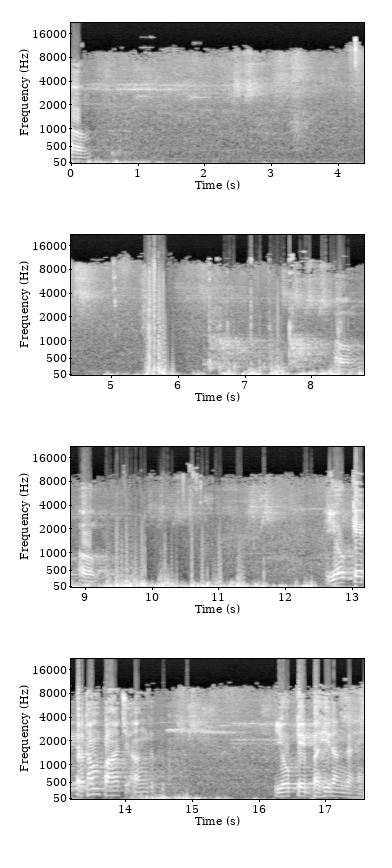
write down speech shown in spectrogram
ओम। योग के प्रथम पाँच अंग योग के बहिरंग हैं,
